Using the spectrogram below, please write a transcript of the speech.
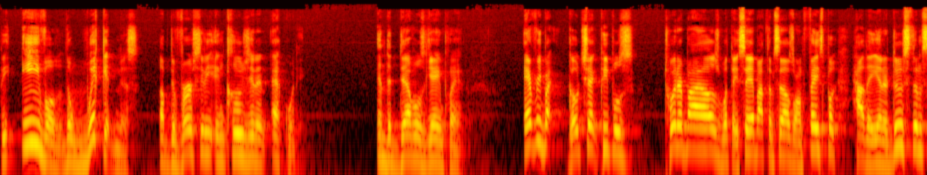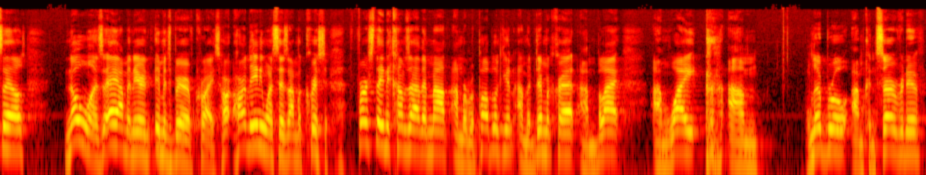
the evil, the wickedness of diversity, inclusion, and equity, and the devil's game plan. Everybody, go check people's Twitter bios, what they say about themselves on Facebook, how they introduce themselves. No one's, hey, I'm an image bearer of Christ. Hardly anyone says I'm a Christian. First thing that comes out of their mouth, I'm a Republican, I'm a Democrat, I'm black. I'm white, I'm liberal, I'm conservative.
